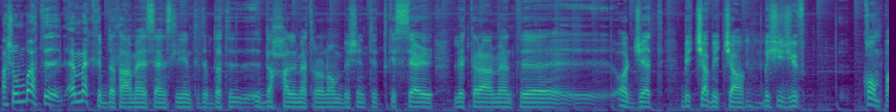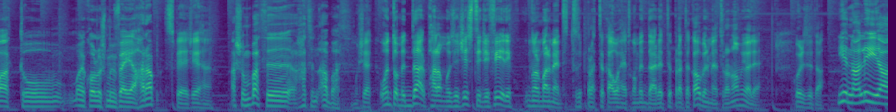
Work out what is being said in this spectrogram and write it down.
Għax imbagħad hemmhekk tibda tagħmel sens li inti tibda tiddaħħal il-metronom biex inti tkisser letteralment eh, oġġett biċċa biċċa mhm. biex jiġi kompatt u ma jkollux minn fejn jaħrab. Speċi, ha. Għax imbagħad eh, ħadd inqabad. Mhux hekk. U intom id-dar bħala mużiċisti ġifieri normalment tipprattikaw wieħedkom id-dar, tipprattikaw bil-metronom jew le? Kurzita. Jien għalija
